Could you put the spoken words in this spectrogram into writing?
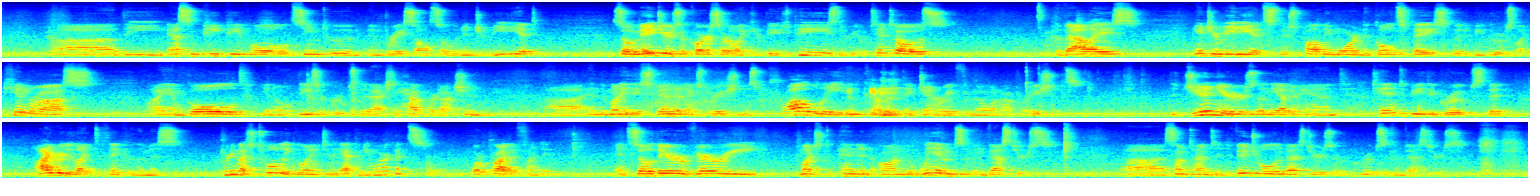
Uh, The S and P people seem to embrace also an intermediate. So majors, of course, are like your BHPs, the Rio Tintos, the Vales. Intermediates, there's probably more in the gold space, but it'd be groups like Kinross, IAMGOLD, you know, these are groups that actually have production. Uh, and the money they spend on exploration is probably income that they generate from their own operations. The juniors, on the other hand, tend to be the groups that I really like to think of them as pretty much totally going to the equity markets or private funding. And so they're very much dependent on the whims of investors, uh, sometimes individual investors or groups of investors.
